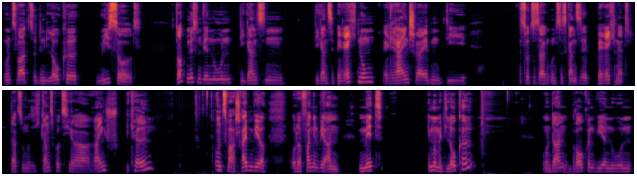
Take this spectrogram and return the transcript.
und zwar zu den Local Results. Dort müssen wir nun die ganzen, die ganze Berechnung reinschreiben, die sozusagen uns das Ganze berechnet. Dazu muss ich ganz kurz hier reinspickeln. Und zwar schreiben wir oder fangen wir an mit immer mit local und dann brauchen wir nun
